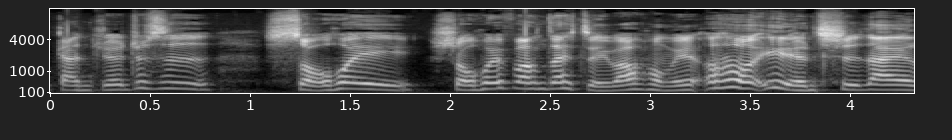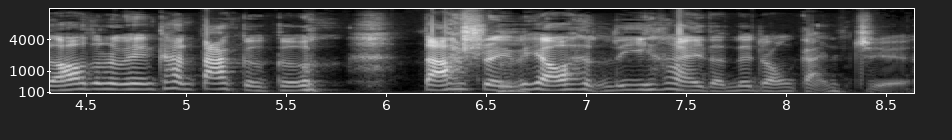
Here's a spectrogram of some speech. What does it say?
感觉就是手会手会放在嘴巴旁边，哦，一脸痴呆，然后在那边看大哥哥 打水漂很厉害的那种感觉。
